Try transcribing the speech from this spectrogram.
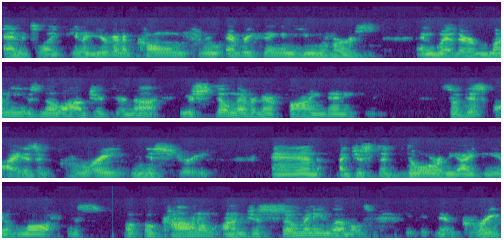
And it's like, you know, you're going to comb through everything in the universe and whether money is no object or not, you're still never going to find anything. So this guy is a great mystery, and I just adore the idea of Loftus. O- O'Connell on just so many levels. They're great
